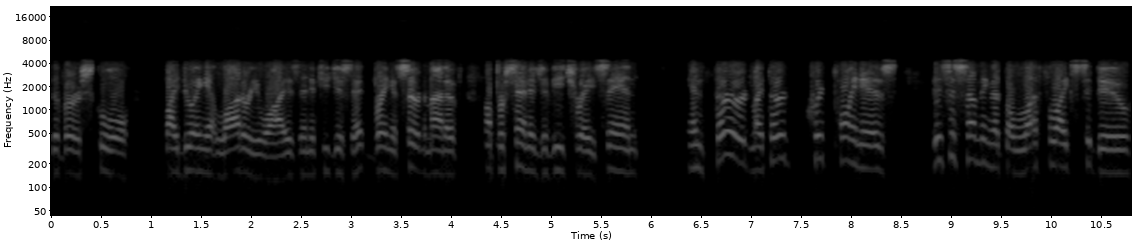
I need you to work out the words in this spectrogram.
diverse school by doing it lottery wise than if you just bring a certain amount of a percentage of each race in. And third, my third quick point is this is something that the left likes to do.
